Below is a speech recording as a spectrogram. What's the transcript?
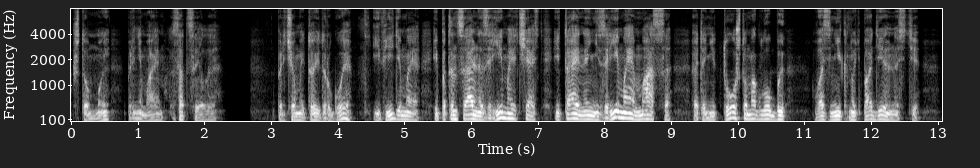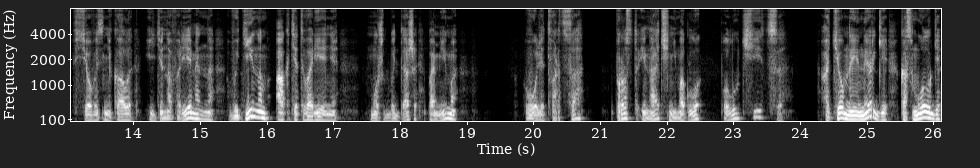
что мы принимаем за целое. Причем и то, и другое, и видимая, и потенциально зримая часть, и тайная незримая масса — это не то, что могло бы возникнуть по отдельности. Все возникало единовременно, в едином акте творения, может быть, даже помимо воли Творца. Просто иначе не могло получиться. О темной энергии космологи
